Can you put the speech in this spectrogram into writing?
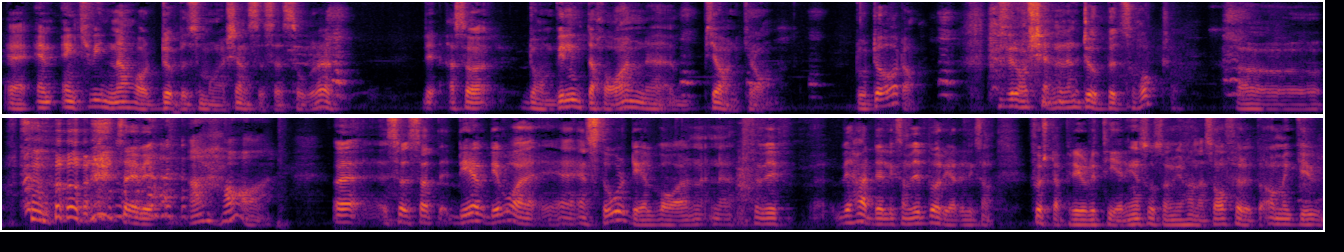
Okay, en, en kvinna har dubbelt så många känselsensorer. Det, alltså, de vill inte ha en björnkram. Då dör de. För de känner den dubbelt så hårt. Uh, säger vi. Aha. Eh, så, så att det, det var eh, en stor del var, en- för vi, vi hade liksom, vi började liksom första prioriteringen så som Johanna sa förut. Ja men gud,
